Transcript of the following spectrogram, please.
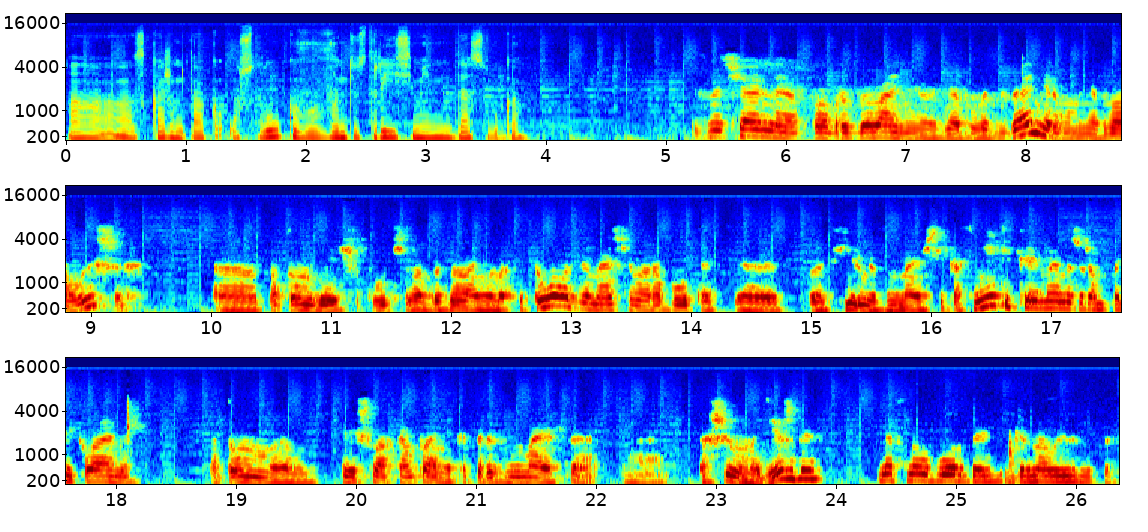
а, скажем так, услуг в, в индустрии семейного досуга? Изначально по образованию я была дизайнером, у меня два высших. А, потом я еще получила образование маркетолога, начала работать э, в фирме, занимающейся косметикой, менеджером по рекламе. Потом э, перешла в компанию, которая занимается э, пошивом одежды для сноуборда и горнолыжников.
